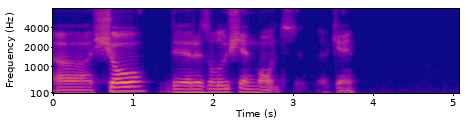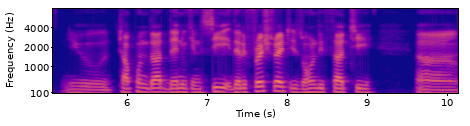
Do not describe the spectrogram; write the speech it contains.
uh, show the resolution modes okay? You tap on that then you can see the refresh rate is only 30 uh,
